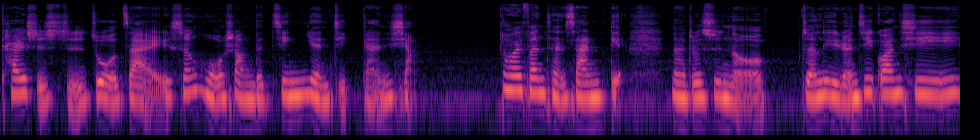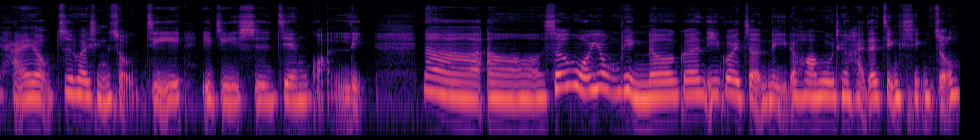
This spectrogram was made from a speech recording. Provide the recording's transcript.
开始实作在生活上的经验及感想。它会分成三点，那就是呢，整理人际关系，还有智慧型手机，以及时间管理。那呃，生活用品呢，跟衣柜整理的话，目前还在进行中，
